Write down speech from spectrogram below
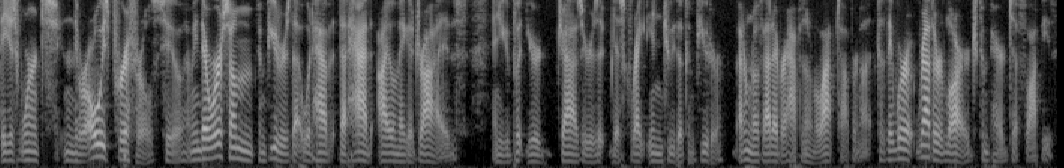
they just weren't, and they were always peripherals too. I mean, there were some computers that would have that had Iomega drives, and you could put your Jaz or your zip disk right into the computer. I don't know if that ever happened on a laptop or not, because they were rather large compared to floppies.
